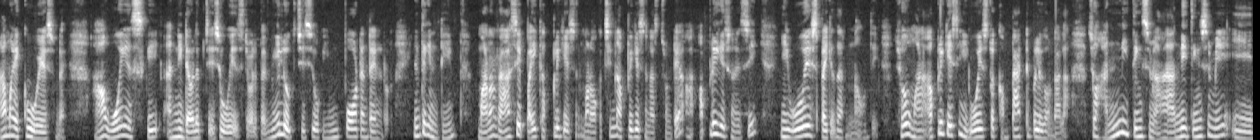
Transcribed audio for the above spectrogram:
ఆమె ఎక్కువ ఓఎస్ ఉన్నాయి ఆ ఓఎస్కి అన్ని డెవలప్ చేసి ఓఎస్ డెవలప్ అయ్యి వీళ్ళు వచ్చేసి ఒక ఇంపార్టెంట్ అయిన రోల్. ఎందుకంటే మనం రాసే పైకి అప్లికేషన్ మనం ఒక చిన్న అప్లికేషన్ రాస్తుంటే ఆ అప్లికేషన్ వచ్చి ఈ ఓఎస్ పైకి రన్ అవుతుంది సో మన అప్లికేషన్ ఈ ఓఎస్తో కంపాటబుల్గా ఉండాలి? సో అన్ని థింగ్స్ అన్ని థింగ్స్ ఈ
